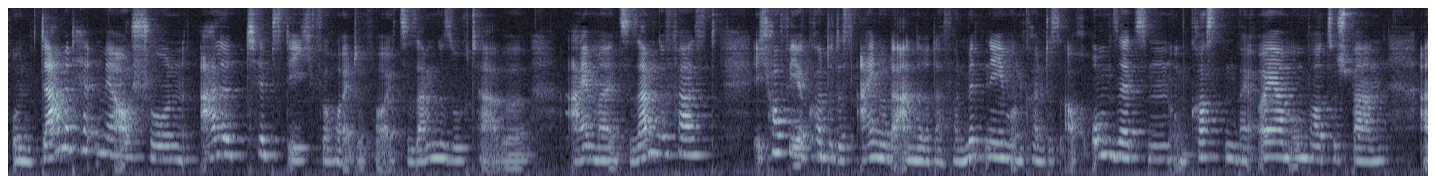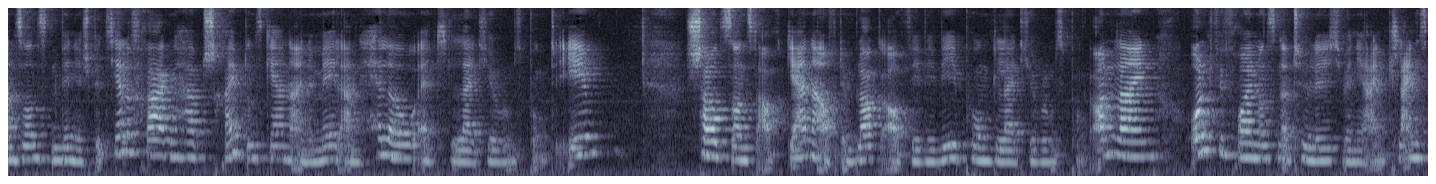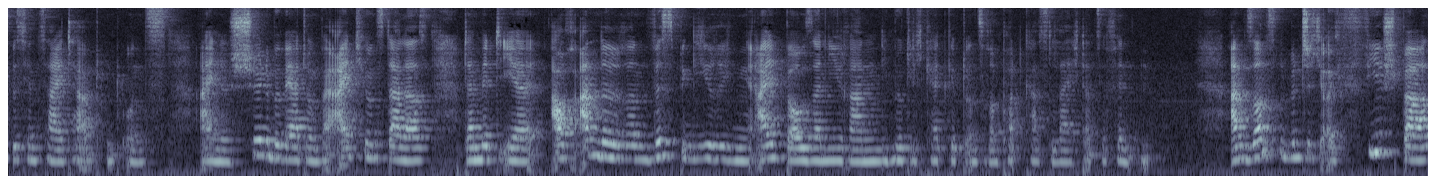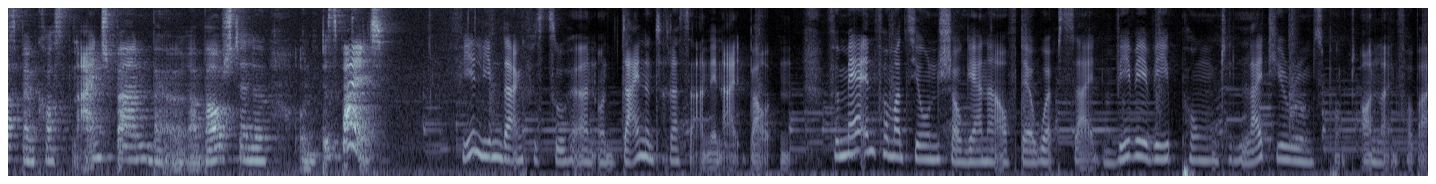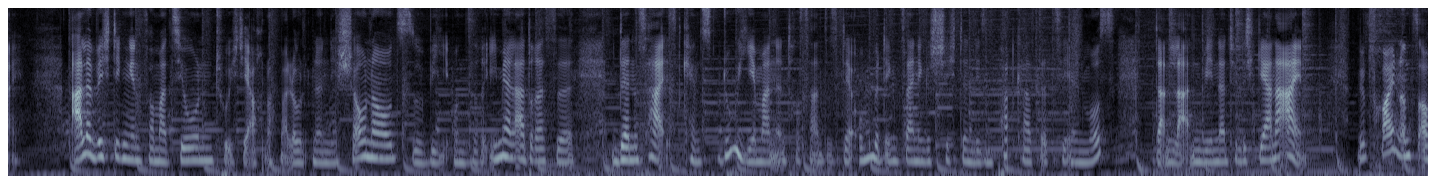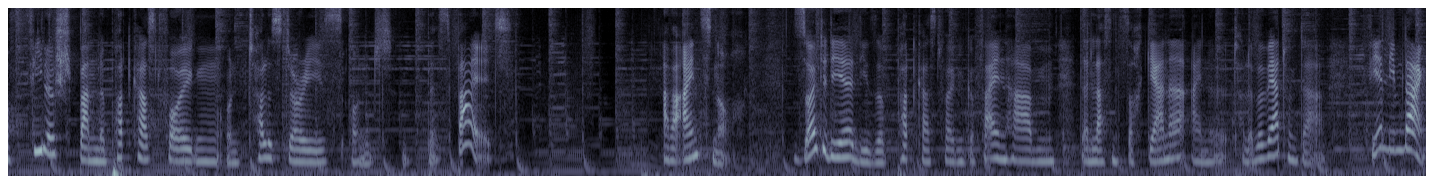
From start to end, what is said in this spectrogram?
Und damit hätten wir auch schon alle Tipps, die ich für heute für euch zusammengesucht habe, einmal zusammengefasst. Ich hoffe, ihr konntet das ein oder andere davon mitnehmen und könnt es auch umsetzen, um Kosten bei eurem Umbau zu sparen. Ansonsten, wenn ihr spezielle Fragen habt, schreibt uns gerne eine Mail an hello at lightyearrooms.de. Schaut sonst auch gerne auf dem Blog auf www.lightyearrooms.online und wir freuen uns natürlich, wenn ihr ein kleines bisschen Zeit habt und uns eine schöne Bewertung bei iTunes da lasst, damit ihr auch anderen wissbegierigen Altbausanierern die Möglichkeit gibt, unseren Podcast leichter zu finden. Ansonsten wünsche ich euch viel Spaß beim Kosteneinsparen bei eurer Baustelle und bis bald! Vielen lieben Dank fürs Zuhören und dein Interesse an den Altbauten. Für mehr Informationen schau gerne auf der Website www.lightyearrooms.online vorbei. Alle wichtigen Informationen tue ich dir auch nochmal unten in die Show Notes sowie unsere E-Mail-Adresse. Denn es heißt, kennst du jemanden Interessantes, der unbedingt seine Geschichte in diesem Podcast erzählen muss? Dann laden wir ihn natürlich gerne ein. Wir freuen uns auf viele spannende Podcast-Folgen und tolle Stories und bis bald! Aber eins noch. Sollte dir diese Podcast-Folge gefallen haben, dann lass uns doch gerne eine tolle Bewertung da. Vielen lieben Dank!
